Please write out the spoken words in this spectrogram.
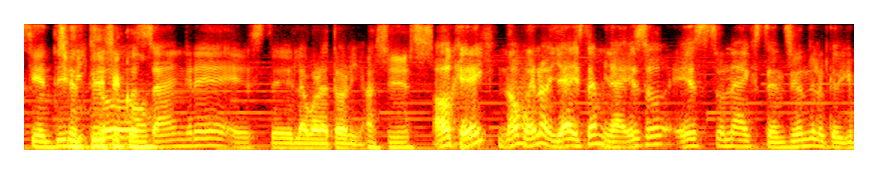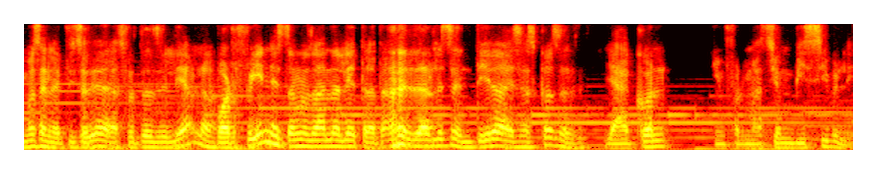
científico, Científico. sangre, este, laboratorio. Así es. Ok, no, bueno, ya está, mira, eso es una extensión de lo que dijimos en el episodio de las frutas del diablo. Por fin estamos dándole, tratando de darle sentido a esas cosas, ya con información visible.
